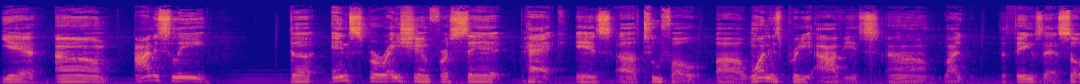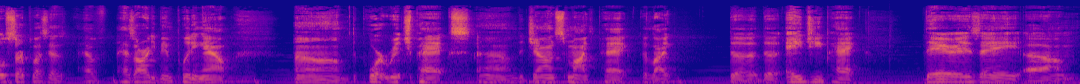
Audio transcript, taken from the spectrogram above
Yeah. Um, honestly, the inspiration for said pack is uh, twofold. Uh, one is pretty obvious, um, like the things that Soul Surplus has have has already been putting out. Um, the Port Rich packs, um, the John Smythe pack, the like the the AG pack. There is a um,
